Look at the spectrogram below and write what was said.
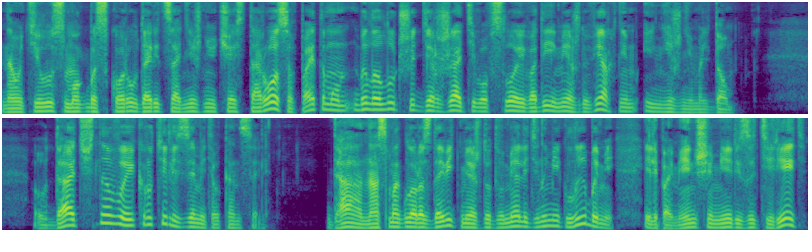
Наутилус мог бы скоро удариться о нижнюю часть торосов, поэтому было лучше держать его в слое воды между верхним и нижним льдом. «Удачно выкрутились», — заметил канцель. Да, нас могло раздавить между двумя ледяными глыбами или, по меньшей мере, затереть.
